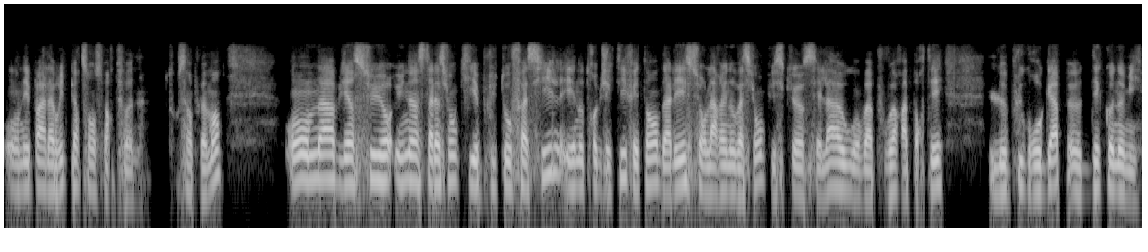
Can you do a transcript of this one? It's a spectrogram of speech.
on n'est pas à l'abri de perdre son smartphone, tout simplement. On a bien sûr une installation qui est plutôt facile et notre objectif étant d'aller sur la rénovation puisque c'est là où on va pouvoir apporter le plus gros gap euh, d'économie.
